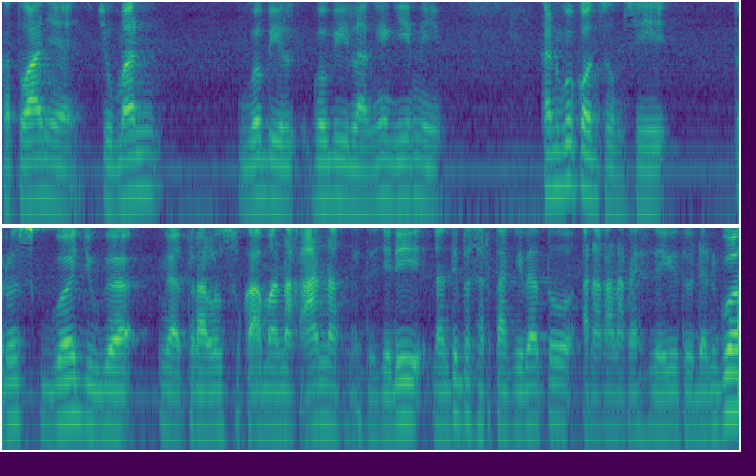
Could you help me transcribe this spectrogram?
ketuanya. Cuman gue bil gue bilangnya gini kan gue konsumsi terus gue juga nggak terlalu suka sama anak-anak gitu. Jadi nanti peserta kita tuh anak-anak SD gitu. Dan gue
